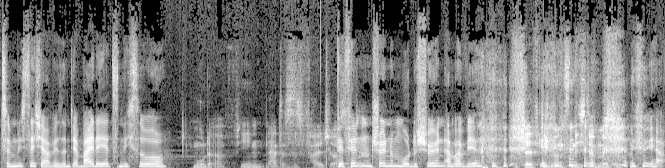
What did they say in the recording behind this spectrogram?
Ziemlich sicher. Wir sind ja beide jetzt nicht so. Modeaffin? Na, das ist falsch. Wir finden schöne Mode schön, aber wir. beschäftigen uns nicht damit. ja.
